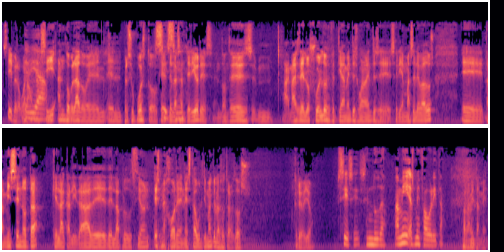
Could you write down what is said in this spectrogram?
Sí, pero bueno, Debía- aún así han doblado el, el presupuesto que Sí, de las anteriores. Entonces, mm, además de los sueldos, efectivamente, seguramente se- serían más elevados. Eh, también se nota que la calidad de, de la producción es mejor en esta última que las otras dos. Creo yo. Sí, sí, sin duda. A mí es mi favorita. Para mí también.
